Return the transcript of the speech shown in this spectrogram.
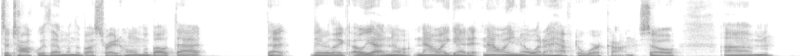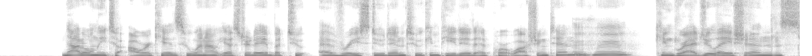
to talk with them on the bus ride home about that. That they're like, oh, yeah, no, now I get it. Now I know what I have to work on. So, um, not only to our kids who went out yesterday, but to every student who competed at Port Washington, Mm-hmm. congratulations.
